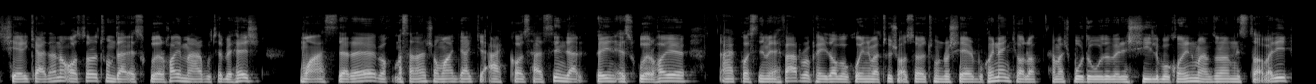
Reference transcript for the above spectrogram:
share کردن آثارتون در square های مربوطه بهش موثره. مثلا شما اگر که عکاس هستین در برین های عکاسی محور رو پیدا بکنین و توش آثارتون رو share بکنین که حالا همش بدو بدو برین shill بکنین منظورم نیست ولی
